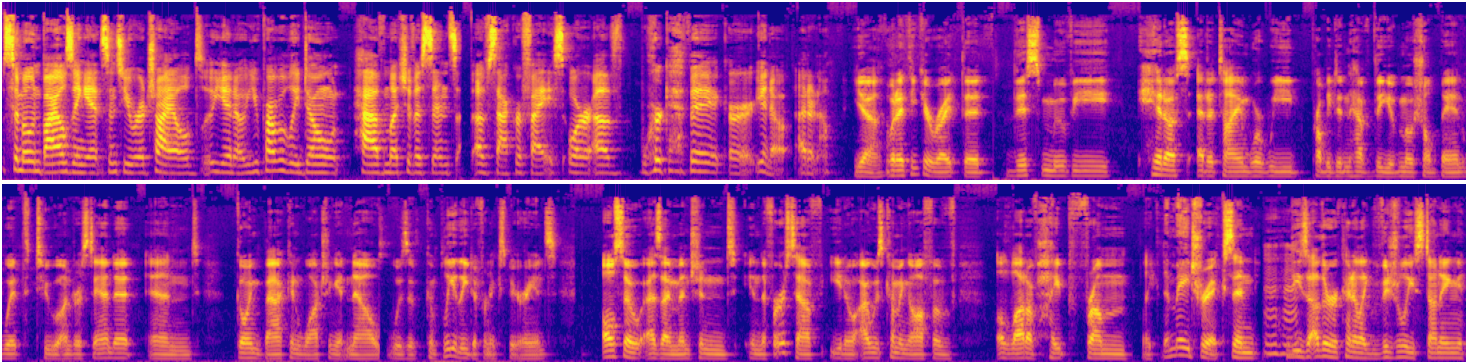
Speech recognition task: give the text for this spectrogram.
Simone Bilesing it since you were a child, you know, you probably don't have much of a sense of sacrifice or of work ethic or, you know, I don't know. Yeah, but I think you're right that this movie hit us at a time where we probably didn't have the emotional bandwidth to understand it, and going back and watching it now was a completely different experience. Also, as I mentioned in the first half, you know, I was coming off of a lot of hype from like The Matrix and mm-hmm. these other kind of like visually stunning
